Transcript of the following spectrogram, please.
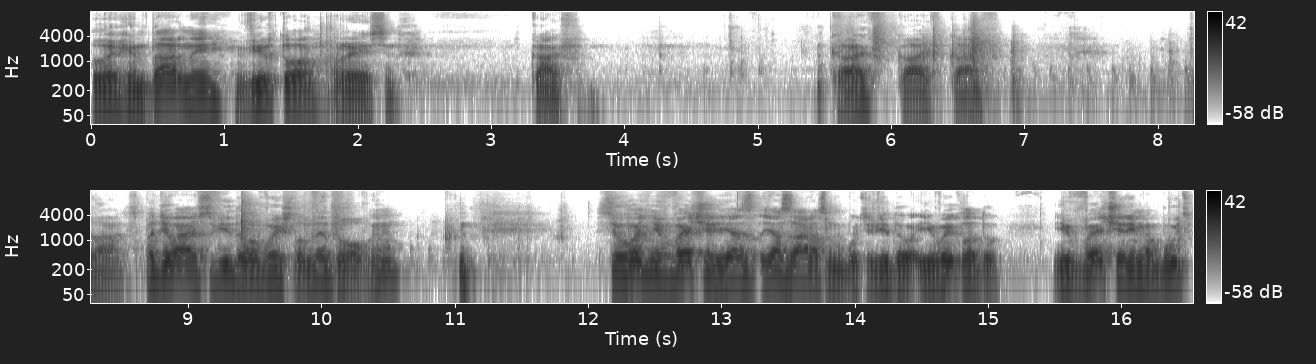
Легендарний Virtua Racing. Кайф. Кайф, кайф, кайф. Так, сподіваюсь, відео вийшло недовгим. Сьогодні ввечері, я, я зараз, мабуть, відео і викладу. І ввечері, мабуть,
